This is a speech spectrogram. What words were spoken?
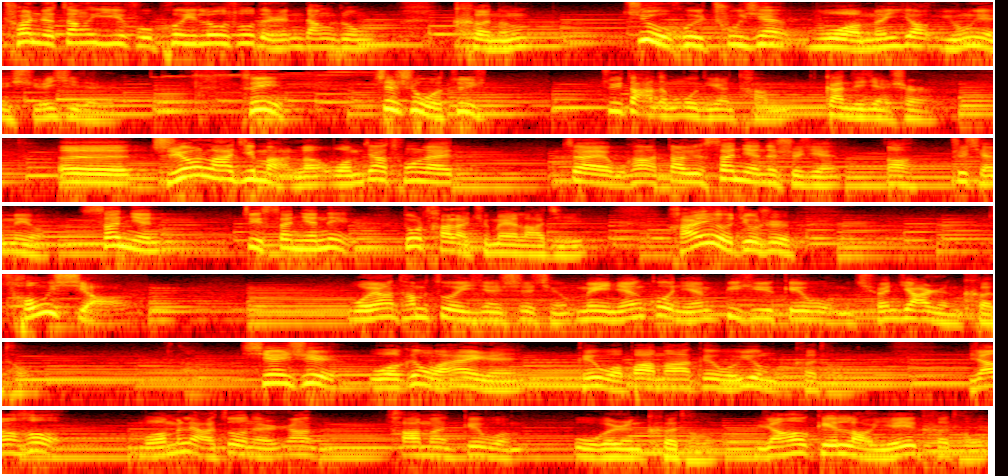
穿着脏衣服、破衣啰嗦的人当中，可能就会出现我们要永远学习的人。所以，这是我最最大的目的，让他们干这件事儿。呃，只要垃圾满了，我们家从来，在我看大约三年的时间啊，之前没有，三年这三年内都是他俩去卖垃圾。还有就是，从小我让他们做一件事情，每年过年必须给我们全家人磕头。先是我跟我爱人给我爸妈、给我岳母磕头，然后我们俩坐那儿让他们给我们五个人磕头，然后给老爷爷磕头。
